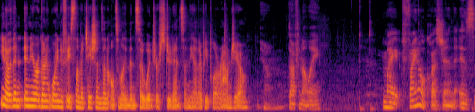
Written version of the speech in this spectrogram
you know, then and you're going, going to face limitations, and ultimately, then so would your students and the other people around you. Yeah, definitely. My final question is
